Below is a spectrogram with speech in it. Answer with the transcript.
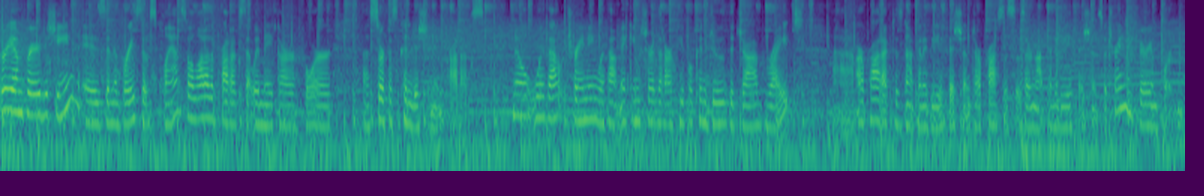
3M Prairie du is an abrasives plant, so a lot of the products that we make are for uh, surface conditioning products. You know, without training, without making sure that our people can do the job right, uh, our product is not going to be efficient, our processes are not going to be efficient, so training is very important.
